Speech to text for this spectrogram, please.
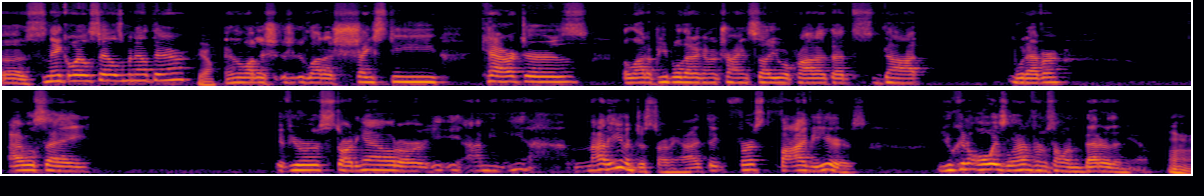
uh, snake oil salesmen out there. Yeah. And there's a lot of sh- a lot of shisty characters. A lot of people that are going to try and sell you a product that's not whatever. I will say, if you're starting out, or I mean, not even just starting out. I think first five years, you can always learn from someone better than you. hmm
